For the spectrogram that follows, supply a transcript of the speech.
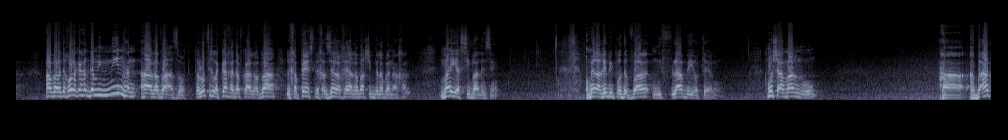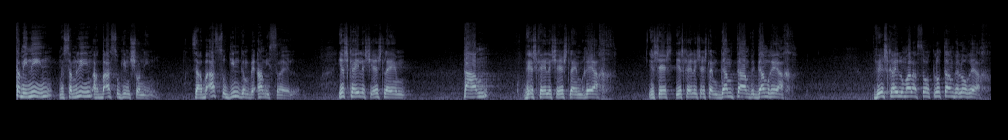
אבל אתה יכול לקחת גם ממין הערבה הזאת. אתה לא צריך לקחת דווקא ערבה, לחפש, לחזר אחרי ערבה שגדלה בנחל. מהי הסיבה לזה? אומר הרבי פה דבר נפלא ביותר. כמו שאמרנו, ארבעת המינים מסמלים ארבעה סוגים שונים. זה ארבעה סוגים גם בעם ישראל. יש כאלה שיש להם טעם, ויש כאלה שיש להם ריח. יש, יש, יש כאלה שיש להם גם טעם וגם ריח. ויש כאלו, מה לעשות, לא טעם ולא ריח.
